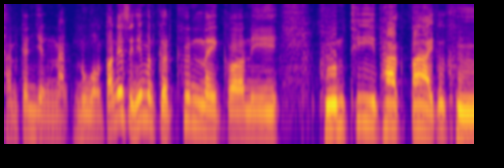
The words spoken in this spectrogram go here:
ขันกันอย่างหนักหน่วง ตอนนี้สิ่งที่มันเกิดขึ้นในกรณีพื้นที่ภาคใต้ก็คือ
